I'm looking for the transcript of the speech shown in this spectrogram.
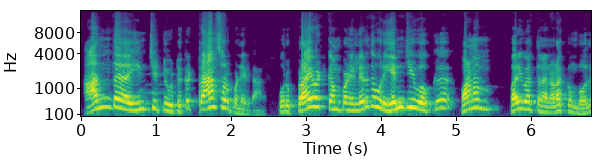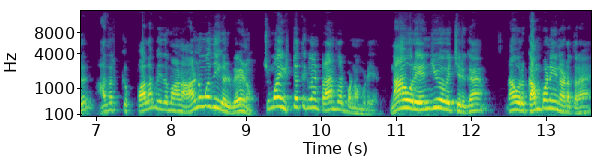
அந்த இன்ஸ்டிடியூட்டுக்கு டிரான்ஸ்ஃபர் பண்ணியிருக்காங்க ஒரு பிரைவேட் கம்பெனியிலிருந்து ஒரு என்ஜிஓக்கு பணம் பரிவர்த்தனை நடக்கும்போது அதற்கு பல விதமான அனுமதிகள் வேணும். சும்மா இஷ்டத்துக்குலாம் டிரான்ஸ்ஃபர் பண்ண முடியாது. நான் ஒரு என்ஜிஓ வச்சிருக்கேன். நான் ஒரு கம்பெனி நடத்துறேன்.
